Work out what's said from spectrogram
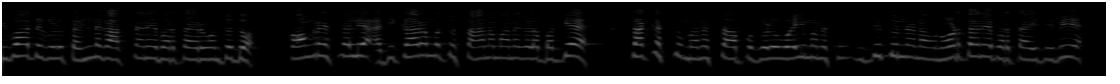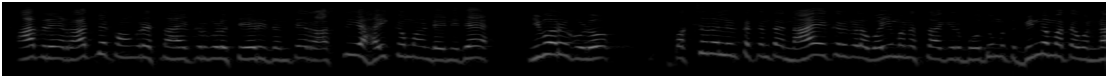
ವಿವಾದಗಳು ತಣ್ಣಗಾಗ್ತಾನೆ ಬರ್ತಾ ಇರುವಂಥದ್ದು. ಕಾಂಗ್ರೆಸ್ನಲ್ಲಿ ಅಧಿಕಾರ ಮತ್ತು ಸ್ಥಾನಮಾನಗಳ ಬಗ್ಗೆ ಸಾಕಷ್ಟು ಮನಸ್ತಾಪಗಳು, ವೈಮನಸ್ಸು ಇದ್ದಿದ್ದನ್ನು ನಾವು ನೋಡ್ತಾನೆ ಬರ್ತಾ ಇದ್ದೀವಿ. ಆದರೆ ರಾಜ್ಯ ಕಾಂಗ್ರೆಸ್ ನಾಯಕರುಗಳು ಸೇರಿದಂತೆ ರಾಷ್ಟ್ರೀಯ ಹೈಕಮಾಂಡ್ ಏನಿದೆ, ಇವರುಗಳು ಪಕ್ಷದಲ್ಲಿರ್ತಕ್ಕಂಥ ನಾಯಕರುಗಳ ವೈಮನಸ್ಸಾಗಿರ್ಬೋದು ಮತ್ತು ಭಿನ್ನಮತವನ್ನ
